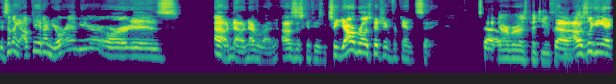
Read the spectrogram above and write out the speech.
Did something update on your end here, or is? Oh no, never mind. I was just confused. So Yarbrough is pitching for Kansas City. So Yarbrough is pitching for so I was looking at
